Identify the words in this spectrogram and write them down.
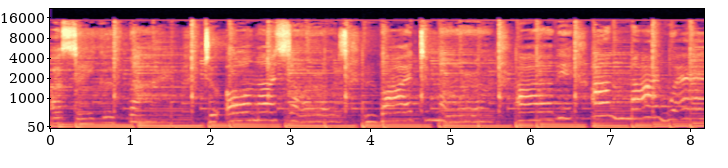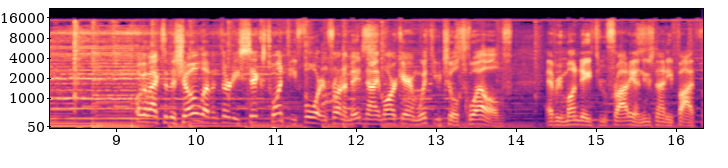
I say goodbye to all my sorrows, and by Welcome back to the show. 1136, 24 in front of midnight. Mark Arum with you till 12. Every Monday through Friday on News 95.5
